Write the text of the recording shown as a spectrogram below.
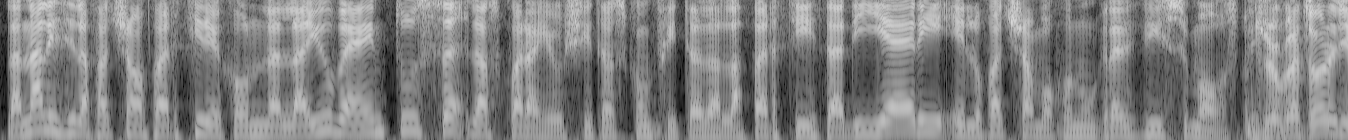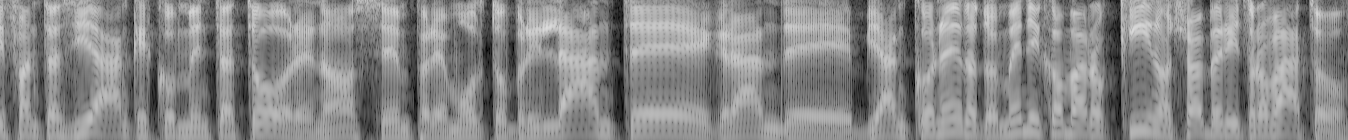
L'analisi la facciamo partire con la Juventus, la squadra che è uscita sconfitta dalla partita di ieri e lo facciamo con un graditissimo ospite. Giocatore di fantasia, anche commentatore, no? sempre molto brillante, grande bianco-nero, Domenico Marocchino, ciao ben ritrovato.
